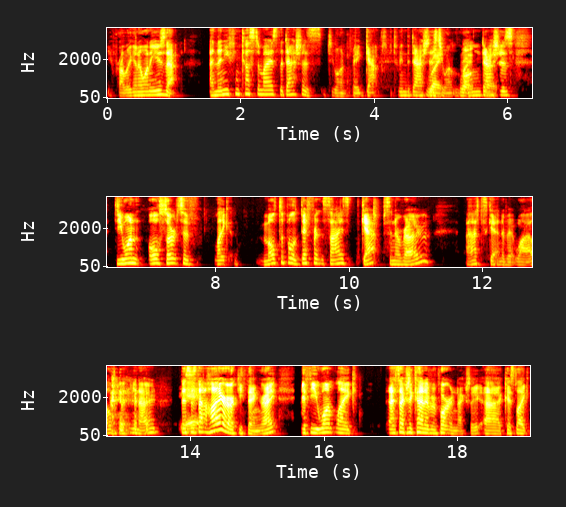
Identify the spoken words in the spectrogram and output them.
you're probably going to want to use that. And then you can customize the dashes. Do you want big gaps between the dashes? Right, Do you want long right. dashes? Do you want all sorts of like multiple different size gaps in a row? That's getting a bit wild, but you know, this is that hierarchy thing, right? If you want like that's actually kind of important actually, because like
